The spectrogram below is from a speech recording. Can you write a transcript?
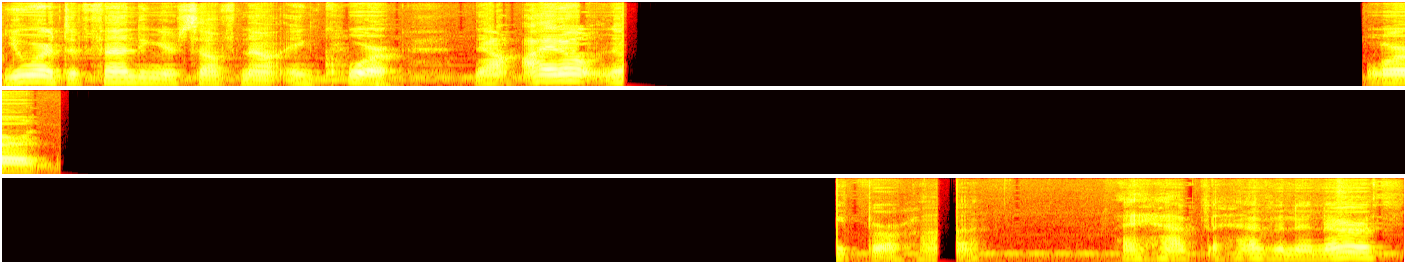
you are defending yourself now in court. Now i don't know or huh I have the heaven and earth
